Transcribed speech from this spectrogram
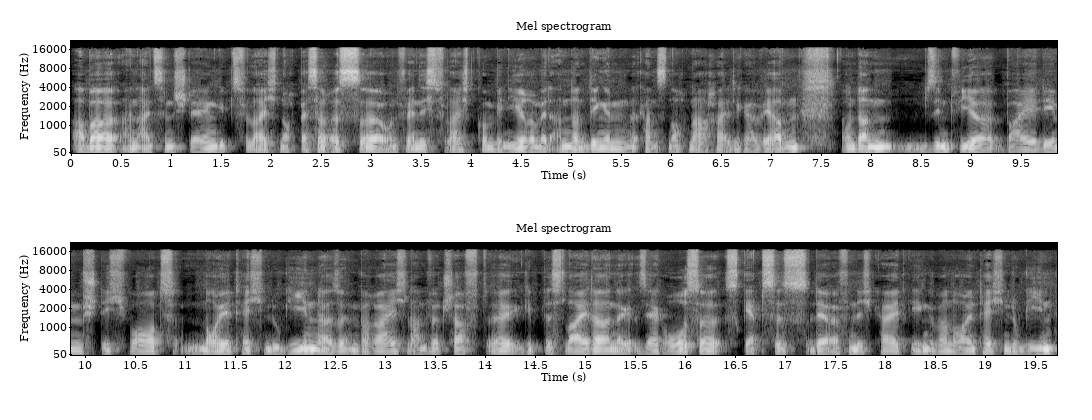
aber an einzelnen Stellen gibt es vielleicht noch Besseres. Äh, und wenn ich es vielleicht kombiniere mit anderen Dingen, kann es noch nachhaltiger werden. Und dann sind wir bei dem Stichwort neue Technologien. Also im Bereich Landwirtschaft äh, gibt es leider eine sehr große Skepsis der Öffentlichkeit gegenüber neuen Technologien.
